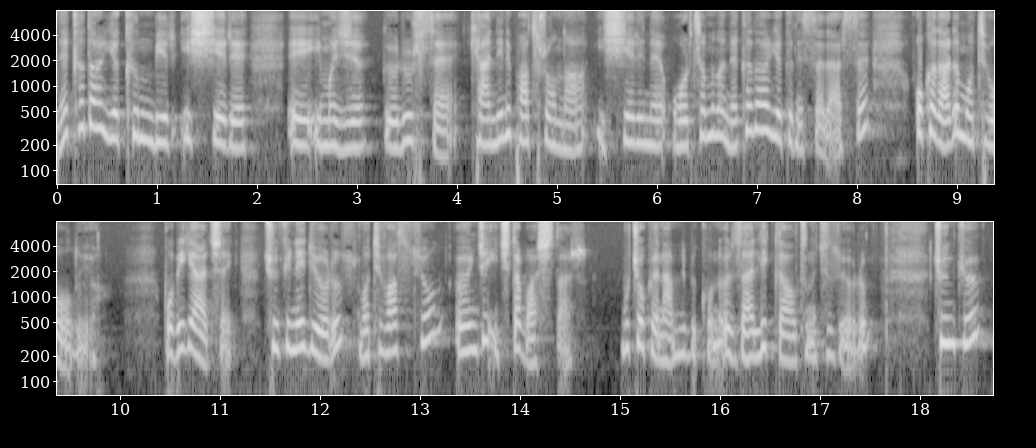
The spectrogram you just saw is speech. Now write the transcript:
ne kadar yakın bir iş yeri e, imajı görürse, kendini patrona, iş yerine, ortamına ne kadar yakın hissederse o kadar da motive oluyor. Bu bir gerçek. Çünkü ne diyoruz? Motivasyon önce içte başlar. Bu çok önemli bir konu. Özellikle altını çiziyorum. Çünkü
